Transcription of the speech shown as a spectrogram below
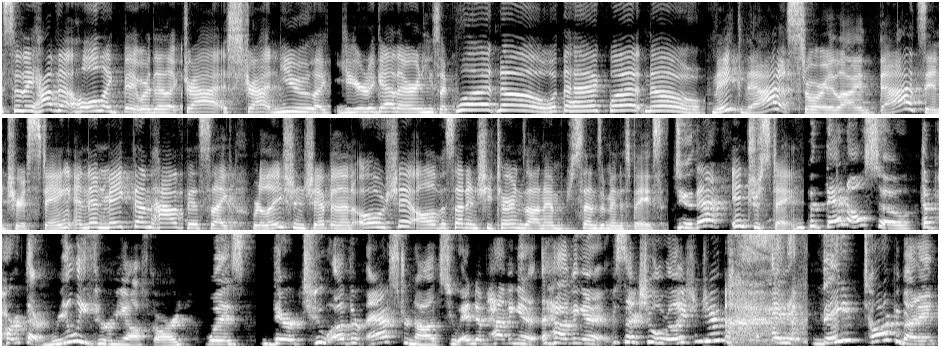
So they have that whole like bit where they're like Strat, Strat and you like you're together, and he's like, "What? No. What the heck? What? No." Make that a storyline. That's interesting. And then make them have this like relationship, and then oh shit, all of a sudden she turns on him, sends him into space. Do that. Interesting. But then also, the part that really threw me off guard was there are two other astronauts who end up having a having a sexual relationship and they talk about it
